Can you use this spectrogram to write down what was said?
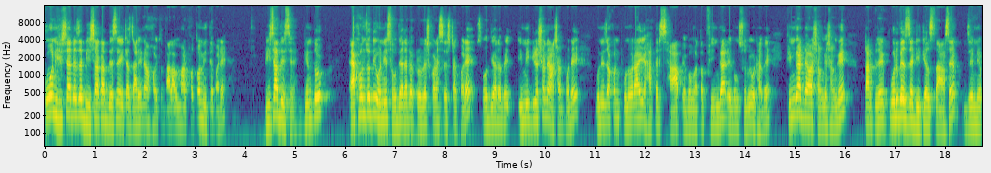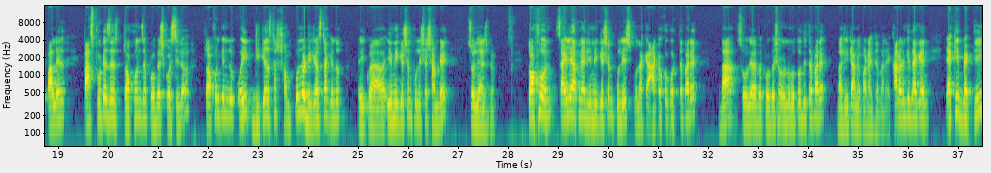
কোন হিসাবে যে ভিসাটা দেছে এটা জানি না, হয়তো দালাল মারফতও নিতে পারে। ভিসা দিছে, কিন্তু এখন যদি উনি সৌদি আরবে প্রবেশ করার চেষ্টা করে, সৌদি আরবে ইমিগ্রেশনে আসার পরে উনি যখন পুনরায় হাতের ছাপ এবং অর্থাৎ ফিঙ্গার এবং ছবি উঠাবে ফিঙ্গার দেওয়ার সঙ্গে সঙ্গে তার পূর্বের যে ডিটেলসটা আছে, যে নেপালের পাসপোর্টে যে তখন যে প্রবেশ করছিল তখন কিন্তু ওই ডিটেলসটা সম্পূর্ণ ডিটেলসটা কিন্তু এই ইমিগ্রেশন পুলিশের সামনে চলে আসবে। তখন চাইলে আপনার ইমিগ্রেশন পুলিশ ওনাকে আটকও করতে পারে বা সৌদি আরবে প্রবেশের অনুমতিও দিতে পারে বা রিটার্নও পাঠাইতে পারে। কারণ কি দেখেন, একই ব্যক্তি,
